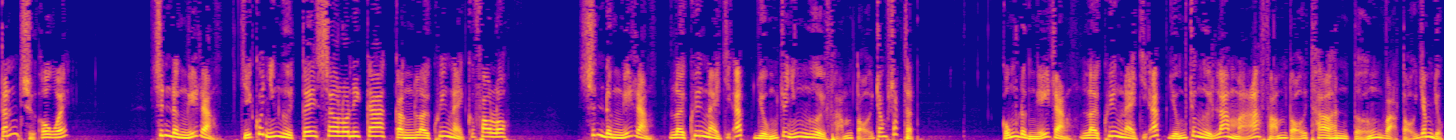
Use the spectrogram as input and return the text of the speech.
tránh sự ô uế. Xin đừng nghĩ rằng chỉ có những người Thessalonica cần lời khuyên này của Phaolô. Xin đừng nghĩ rằng lời khuyên này chỉ áp dụng cho những người phạm tội trong xác thịt. Cũng đừng nghĩ rằng lời khuyên này chỉ áp dụng cho người La Mã phạm tội thờ hình tượng và tội giám dục.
